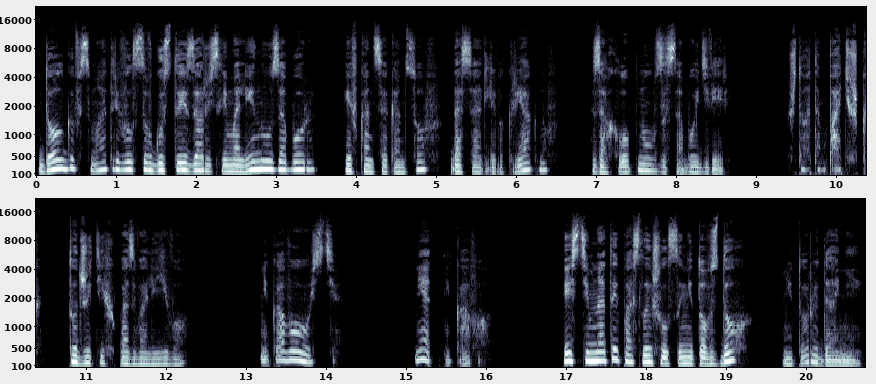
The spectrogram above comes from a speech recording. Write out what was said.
Долго всматривался в густые заросли малины у забора и, в конце концов, досадливо крякнув, захлопнул за собой дверь. «Что там, батюшка?» Тут же тихо позвали его. «Никого, Устья. Нет никого». Из темноты послышался не то вздох, не то рыдание.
